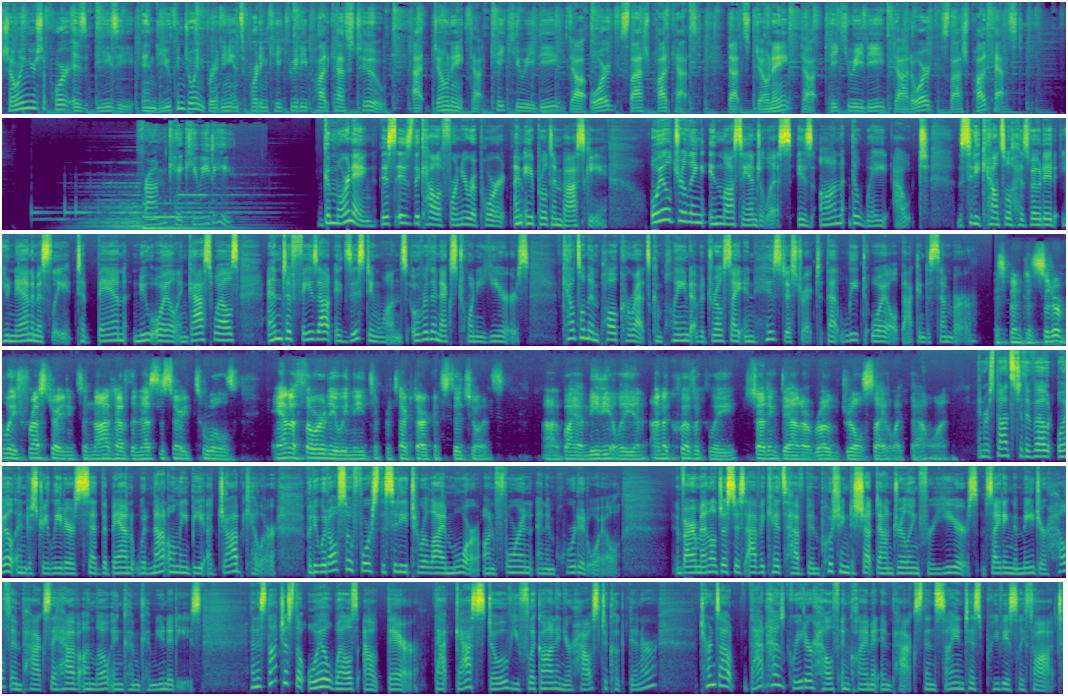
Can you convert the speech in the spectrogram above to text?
Showing your support is easy, and you can join Brittany in supporting KQED Podcast too at donate.kqed.org slash podcast. That's donate.kqed.org slash podcast. From KQED. Good morning. This is the California Report. I'm April Dembosky. Oil drilling in Los Angeles is on the way out. The city council has voted unanimously to ban new oil and gas wells and to phase out existing ones over the next 20 years. Councilman Paul Koretz complained of a drill site in his district that leaked oil back in December. It's been considerably frustrating to not have the necessary tools and authority we need to protect our constituents uh, by immediately and unequivocally shutting down a rogue drill site like that one. In response to the vote, oil industry leaders said the ban would not only be a job killer, but it would also force the city to rely more on foreign and imported oil. Environmental justice advocates have been pushing to shut down drilling for years, citing the major health impacts they have on low income communities. And it's not just the oil wells out there. That gas stove you flick on in your house to cook dinner, Turns out that has greater health and climate impacts than scientists previously thought.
